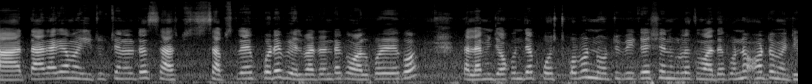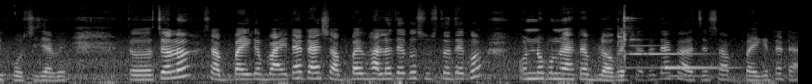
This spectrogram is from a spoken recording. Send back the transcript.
আর তার আগে আমার ইউটিউব চ্যানেলটা সাবস্ক্রাইব করে বেল বাটনটাকে অল করে রেখো। তাহলে আমি যখন যা পোস্ট করব নোটিফিকেশানগুলো তোমাদের ফোনে অটোমেটিক পৌঁছে যাবে। তো চলো, সবাইকে বাই টাটা। সবাই ভালো থেকো, সুস্থ থেকো। অন্য কোনো একটা ব্লগের সাথে দেখা হচ্ছে। সবাইকে, টাটা।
